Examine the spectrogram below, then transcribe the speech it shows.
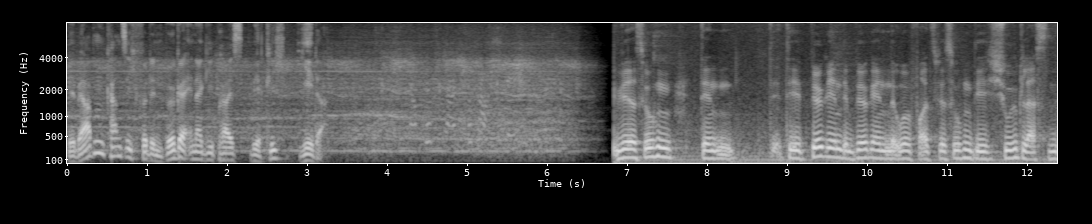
Bewerben kann sich für den Bürgerenergiepreis wirklich jeder. Wir suchen den die Bürgerinnen und Bürger in der Oberpfalz, wir suchen die Schulklassen,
